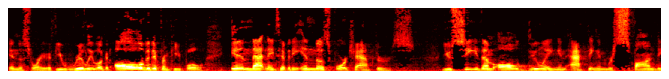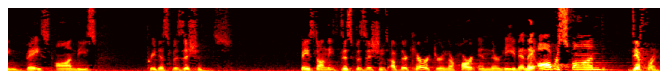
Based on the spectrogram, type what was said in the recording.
in the story. If you really look at all the different people in that nativity, in those four chapters, you see them all doing and acting and responding based on these predispositions, based on these dispositions of their character and their heart and their need. And they all respond different.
